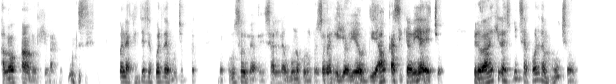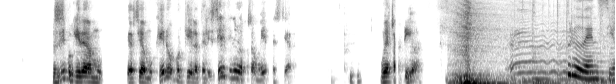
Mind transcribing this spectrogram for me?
Aló Ángela la gente se acuerda de mucho. Incluso me salen algunos con un personaje que yo había olvidado casi que había hecho. Pero Ángela Smith se acuerda mucho. No sé si porque era, era mujer o porque la teleserie tiene una cosa muy especial, muy atractiva. Prudencio,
